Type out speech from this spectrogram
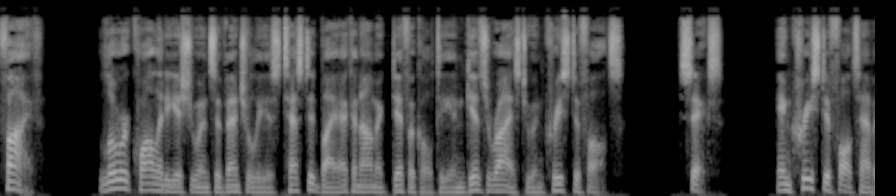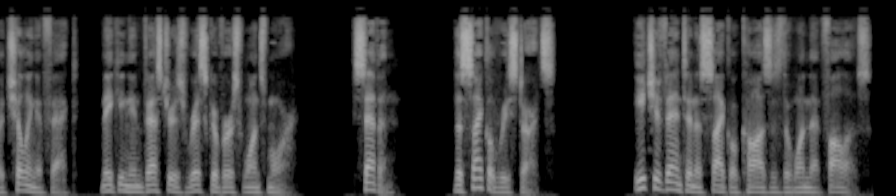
5. Lower quality issuance eventually is tested by economic difficulty and gives rise to increased defaults. 6. Increased defaults have a chilling effect, making investors risk averse once more. 7. The cycle restarts. Each event in a cycle causes the one that follows.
